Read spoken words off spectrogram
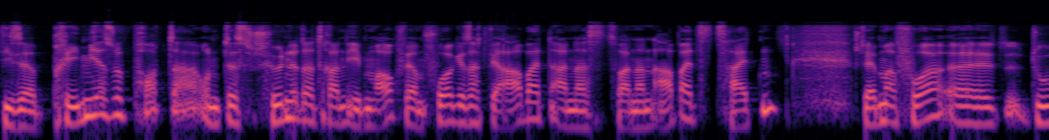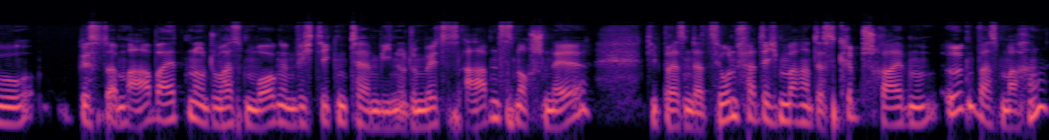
dieser Premier-Support da. Und das Schöne daran eben auch, wir haben vorher gesagt, wir arbeiten anders zu anderen Arbeitszeiten. Stell dir mal vor, äh, du bist am Arbeiten und du hast morgen einen wichtigen Termin und du möchtest abends noch schnell die Präsentation fertig machen, das Skript schreiben, irgendwas machen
